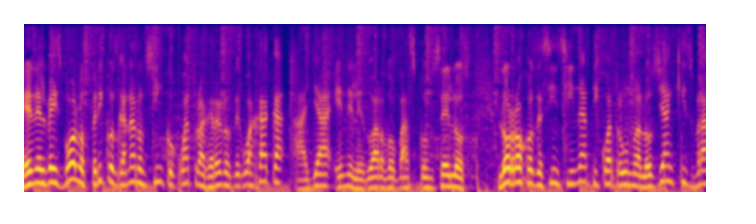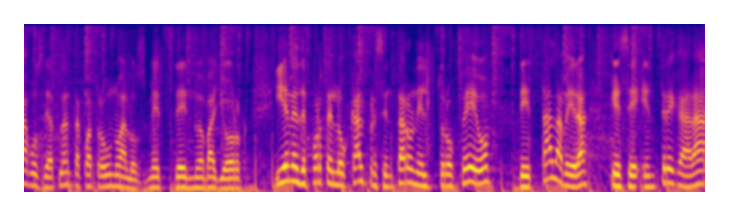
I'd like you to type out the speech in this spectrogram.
En el béisbol los Pericos ganaron 5-4 a Guerreros de Oaxaca allá en el Eduardo Vasconcelos. Los Rojos de Cincinnati 4-1 a los Yankees, Bravos de Atlanta 4-1 a los Mets de Nueva York. Y en el deporte local presentaron el trofeo de Talavera que se entregará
